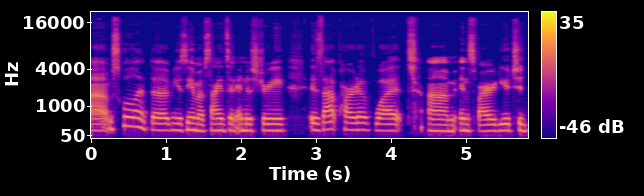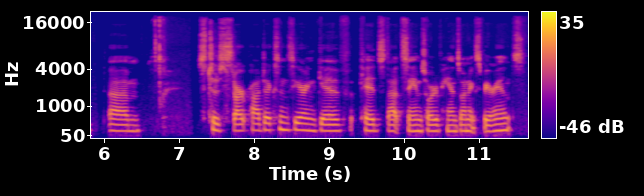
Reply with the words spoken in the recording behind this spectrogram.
um, school at the Museum of Science and Industry. Is that part of what um, inspired you to um, to start Project Sincere and give kids that same sort of hands-on experience?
